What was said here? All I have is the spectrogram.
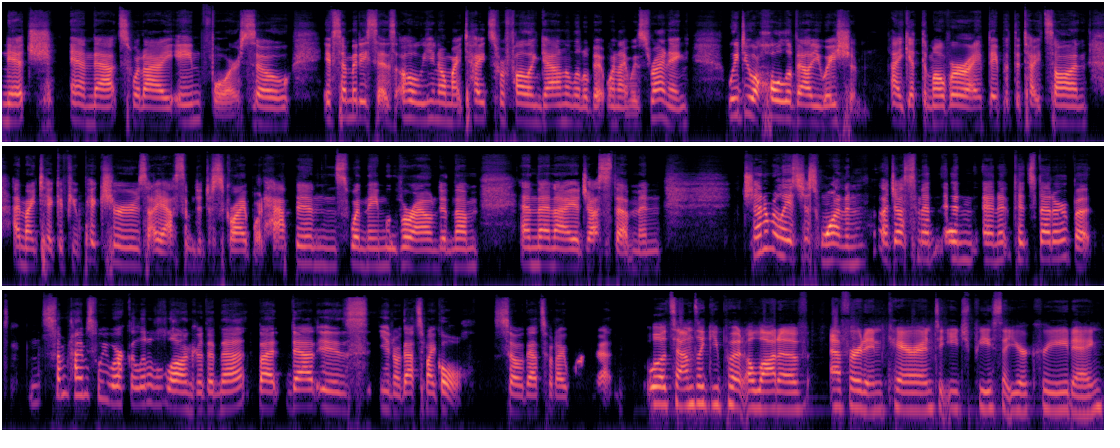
niche and that's what I aim for. So if somebody says, "Oh, you know, my tights were falling down a little bit when I was running," we do a whole evaluation. I get them over, I, they put the tights on. I might take a few pictures. I ask them to describe what happens when they move around in them, and then I adjust them. And generally, it's just one adjustment and, and it fits better, but sometimes we work a little longer than that. But that is, you know, that's my goal. So that's what I work at. Well, it sounds like you put a lot of effort and care into each piece that you're creating.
